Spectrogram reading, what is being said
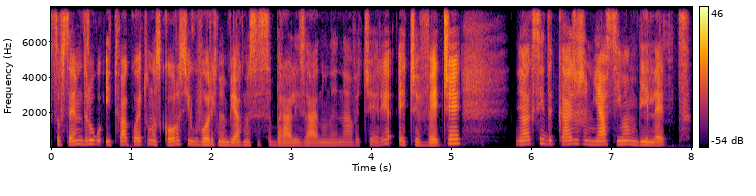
съвсем друго. И това, което наскоро си говорихме, бяхме се събрали заедно на една вечеря, е, че вече някакси да кажеш, ами аз имам билет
